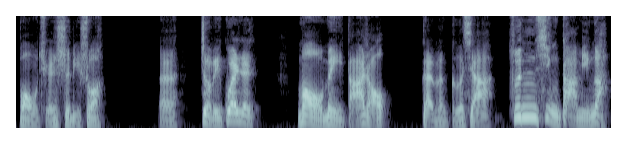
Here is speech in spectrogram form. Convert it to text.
抱拳施礼说。呃，这位官人，冒昧打扰，敢问阁下尊姓大名啊？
